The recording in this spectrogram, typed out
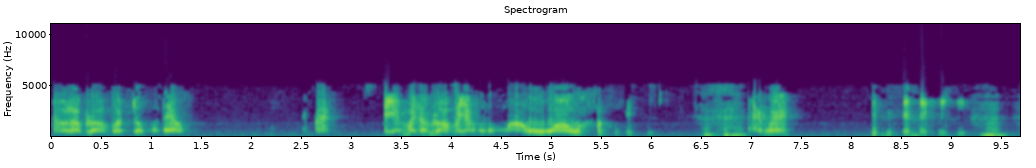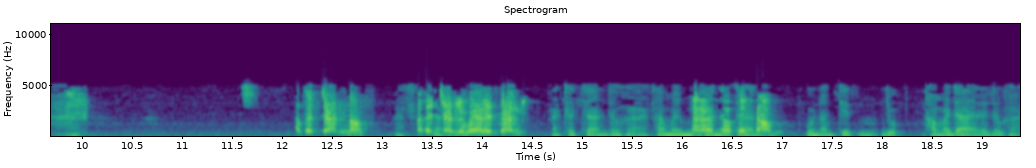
เรารับรองก็จบมาแล้วเห็นไหมแต่ยังไม่รับรองก็ยังว้าวว้าวเจ้าค่ะแอบไหมอัศจรรย์เนาะอัศจรรย์หรือไม่อัศจรรย์อัศจรรย์เจ้าค่ะ ถ้าไม่มีอ่าท่านก็อาเป็จานรย์ธรรมผู้นำจิตอยู่ทำไม่ได้เลยเจ้าค่ะ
